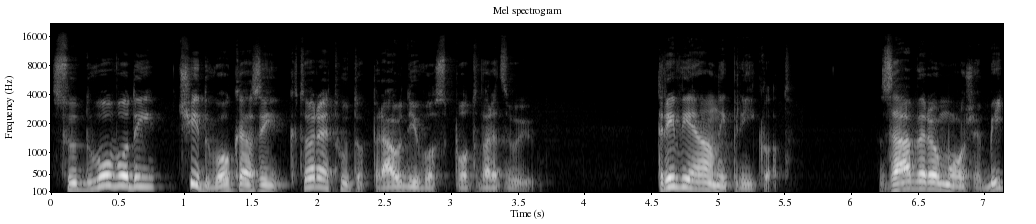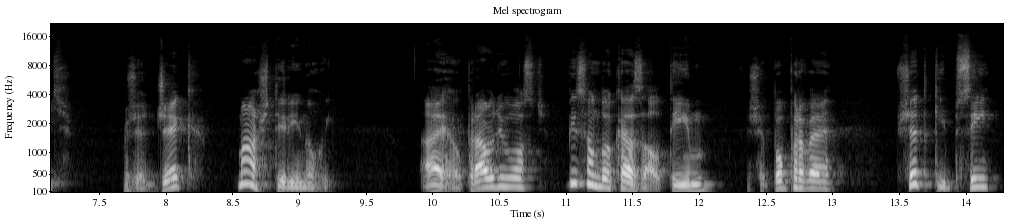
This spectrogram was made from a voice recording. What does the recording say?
sú dôvody či dôkazy, ktoré túto pravdivosť potvrdzujú. Triviálny príklad. Záverom môže byť, že Jack má 4 nohy. A jeho pravdivosť by som dokázal tým, že poprvé, všetky psy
